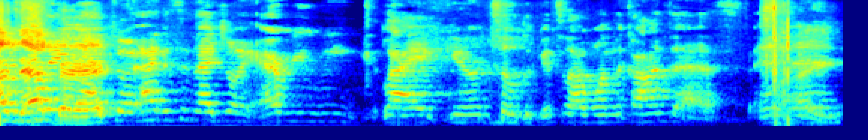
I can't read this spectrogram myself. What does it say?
had that sing bag. joint- I had to sing that joint every week, like you know, until until I won the contest, and then Right.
